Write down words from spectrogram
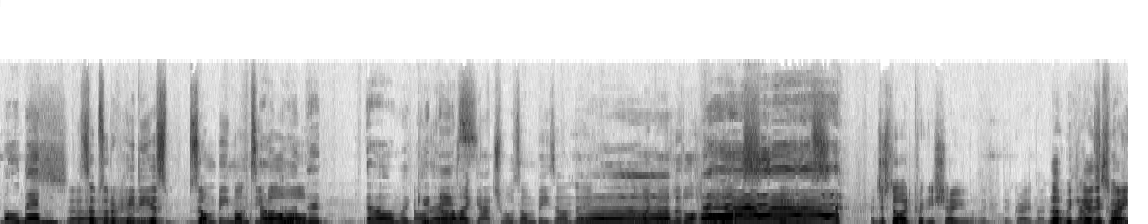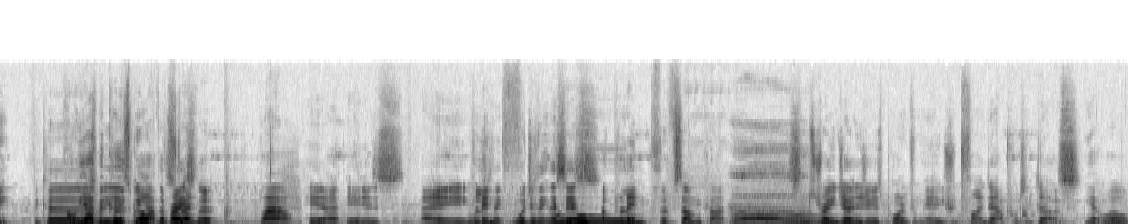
Mole men. So It's some sort of hideous zombie Monty Oh, Mole. God, the, oh my goodness. oh, they are like actual zombies, aren't they? Uh, oh my god, little Hinox booze. I just thought I'd quickly show you what the, the grave land. Look, we can That go was this way because Oh, yeah, because we've we have the the bracelet. Plough. Here is a what do Plinth. think? What do you think this Ooh. A plinth of some kind. Some strange energy is pouring from here. You should find out what it does. Yeah, well-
